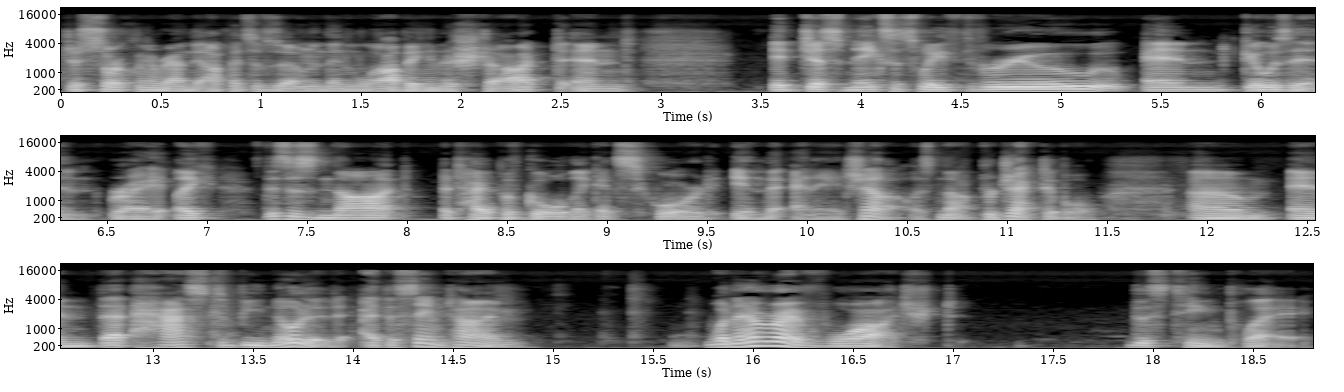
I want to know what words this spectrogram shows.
just circling around the offensive zone and then lobbing in a shot, and it just makes its way through and goes in. Right, like this is not a type of goal that gets scored in the NHL. It's not projectable, um, and that has to be noted. At the same time, whenever I've watched this team play,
